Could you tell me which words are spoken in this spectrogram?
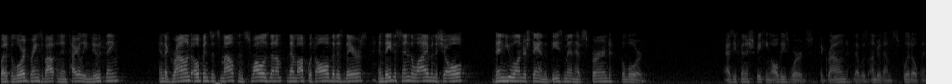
But if the Lord brings about an entirely new thing, and the ground opens its mouth and swallows them up with all that is theirs, and they descend alive into Sheol, then you will understand that these men have spurned the Lord. As he finished speaking all these words, the ground that was under them split open,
